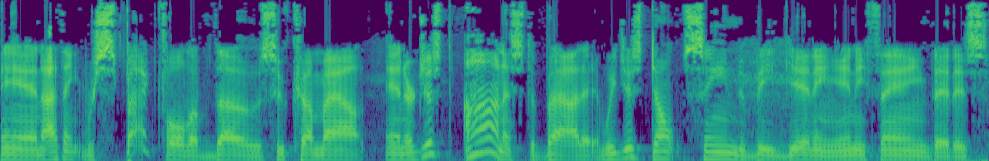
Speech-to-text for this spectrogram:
and I think respectful of those who come out and are just honest about it. We just don't seem to be getting anything that is.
